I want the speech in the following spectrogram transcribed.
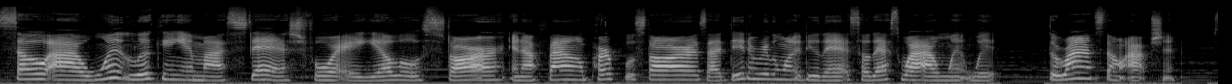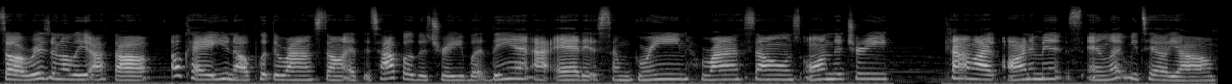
So I went looking in my stash for a yellow star and I found purple stars. I didn't really want to do that, so that's why I went with the rhinestone option. So originally I thought, okay, you know, put the rhinestone at the top of the tree, but then I added some green rhinestones on the tree, kind of like ornaments. And let me tell y'all,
